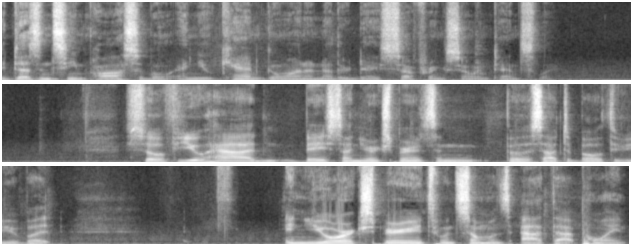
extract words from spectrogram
it doesn't seem possible, and you can't go on another day suffering so intensely. So, if you had, based on your experience, and throw this out to both of you, but in your experience when someone's at that point,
